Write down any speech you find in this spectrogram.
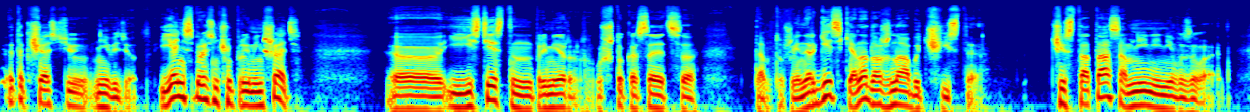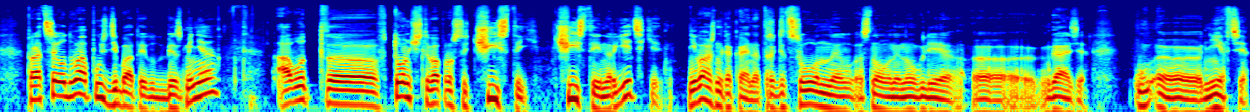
это, к счастью, не ведет. Я не собираюсь ничего преуменьшать. Э, И, естественно, например, что касается там тоже энергетики, она должна быть чистая. Чистота сомнений не вызывает. Про СО2 пусть дебаты идут без меня, а вот э, в том числе вопросы чистой, чистой энергетики, неважно какая она, традиционная, основанная на угле, э, газе, э, нефти,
